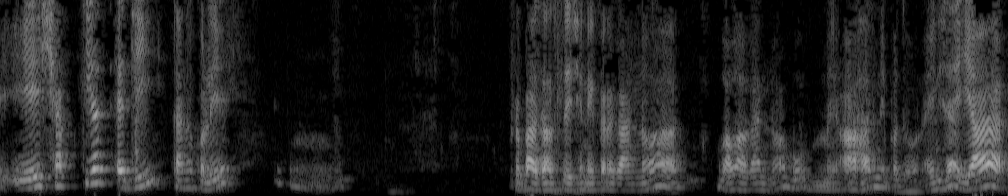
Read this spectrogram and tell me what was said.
ඒ ශක්තියත් ඇති තනකොළේ ප්‍රභා සංශ්ලේෂණය කර ගන්නවා වවා ගන්නවා මේ ආහාර නිපදවන. ඒ නිසා එයා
